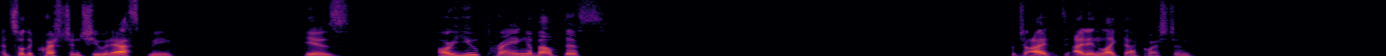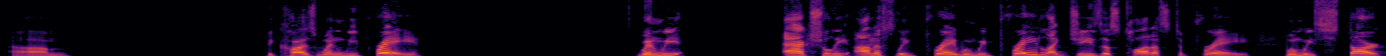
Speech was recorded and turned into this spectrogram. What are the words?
And so the question she would ask me is Are you praying about this? Which I, I didn't like that question. Um, because when we pray, when we actually honestly pray, when we pray like Jesus taught us to pray, when we start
